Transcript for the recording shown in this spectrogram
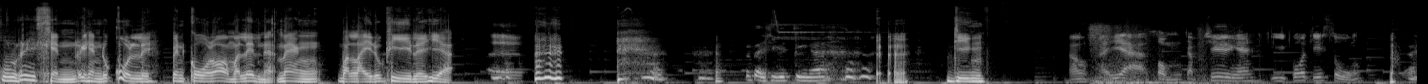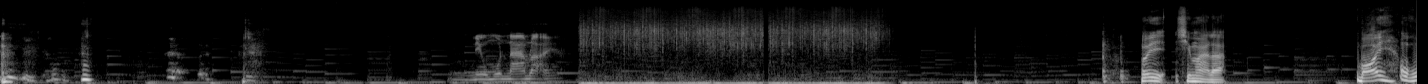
กูเลยเห็นเห็นทุกคนเลย เป็นโกแล้วออกมาเล่นเนี่ยแม่งบันไลทุกทีเลยเฮียเออตั้งแต่ชีวิตจริงนะจริง เอาไอ้เหี้ยสมกับชื่อไงอีโก้จีสูงนิวมุนน้ำละไอ้เหี้ย เฮ้ย ชิมหายละ บอย โอ้โห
